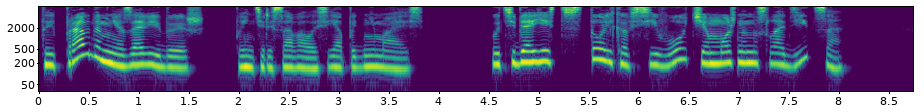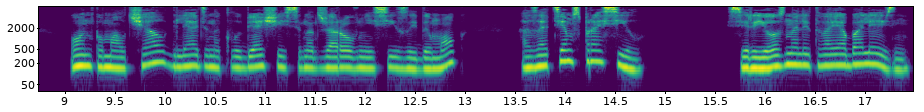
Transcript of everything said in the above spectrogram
«Ты правда мне завидуешь?» — поинтересовалась я, поднимаясь. «У тебя есть столько всего, чем можно насладиться?» Он помолчал, глядя на клубящийся над жаровней сизый дымок, а затем спросил. «Серьезно ли твоя болезнь?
